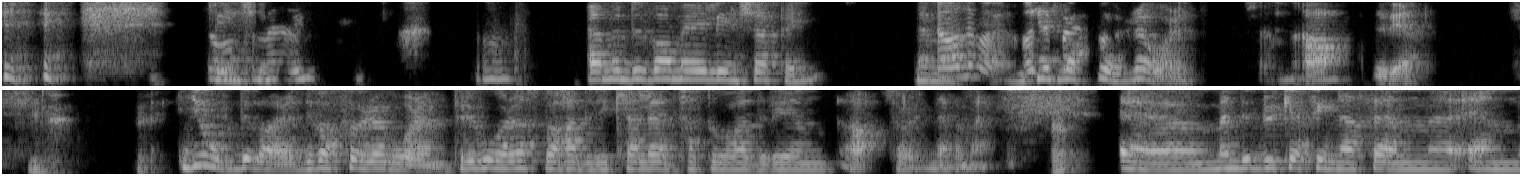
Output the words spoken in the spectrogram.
Linköping. Mm. Ja, men du var med i Linköping. Men, ja, det var jag. Det var förra året. Ja, du vet. Jo, det var det. Det var förra våren. För i våras då hade vi Khaled, fast då hade vi en... Ja, sorry, never mind. Mm. Eh, men det brukar finnas en, en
